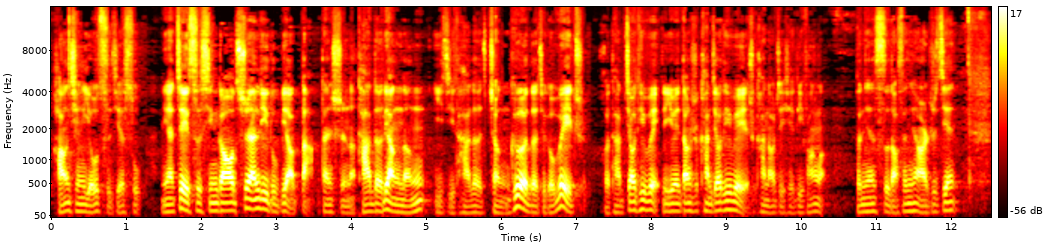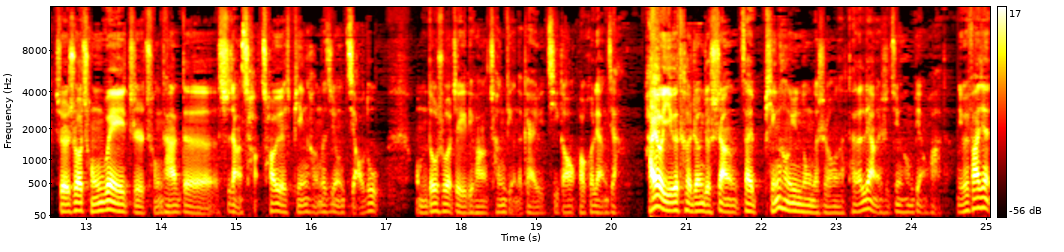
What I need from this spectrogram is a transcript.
行情由此结束。你看这次新高虽然力度比较大，但是呢，它的量能以及它的整个的这个位置和它交替位，因为当时看交替位也是看到这些地方了。三千四到三千二之间，所以说从位置，从它的市场超超越平衡的这种角度，我们都说这个地方成顶的概率极高，包括量价。还有一个特征就是，让在平衡运动的时候呢，它的量也是均衡变化的。你会发现，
